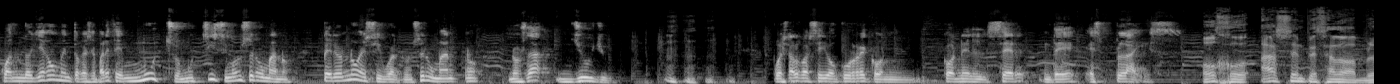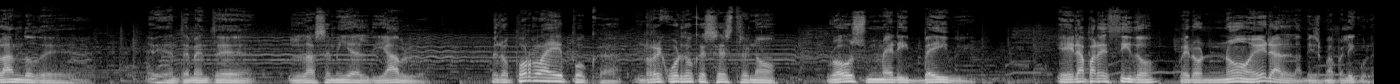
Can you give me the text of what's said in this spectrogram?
cuando llega un momento que se parece mucho, muchísimo a un ser humano, pero no es igual que un ser humano, nos da yuyu. Pues algo así ocurre con, con el ser de Splice. Ojo, has empezado hablando de, evidentemente, la semilla del diablo. Pero por la época, recuerdo que se estrenó Rosemary Baby, que era parecido, pero no eran la misma película.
